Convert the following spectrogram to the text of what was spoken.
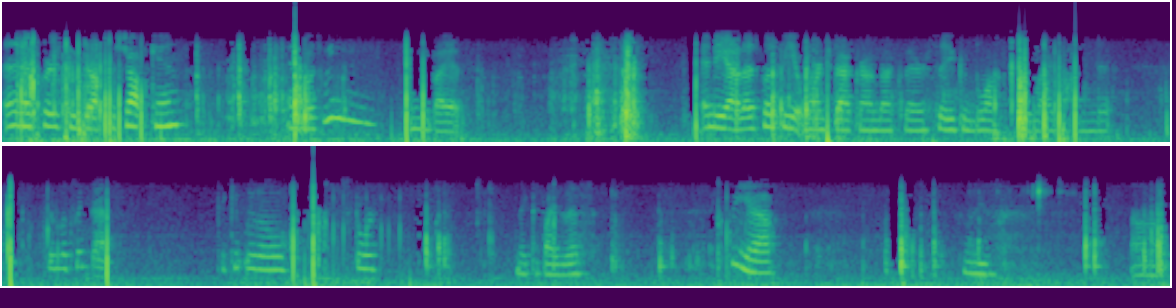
And then of course you drop the Shopkin. And it goes whee! And you buy it. And yeah, that's supposed to be an orange background back there, so you can block the ride behind it. It looks like that. A cute little store. I could buy this. But yeah. Some of these. I know.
